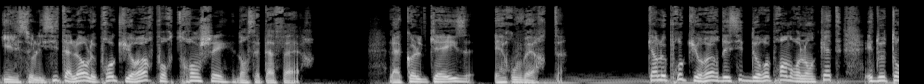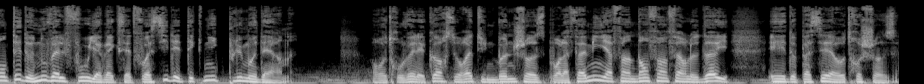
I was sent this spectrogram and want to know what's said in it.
Il sollicite alors le procureur pour trancher dans cette affaire. La cold case est rouverte. Car le procureur décide de reprendre l'enquête et de tenter de nouvelles fouilles avec cette fois-ci des techniques plus modernes. Retrouver les corps serait une bonne chose pour la famille afin d'enfin faire le deuil et de passer à autre chose.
